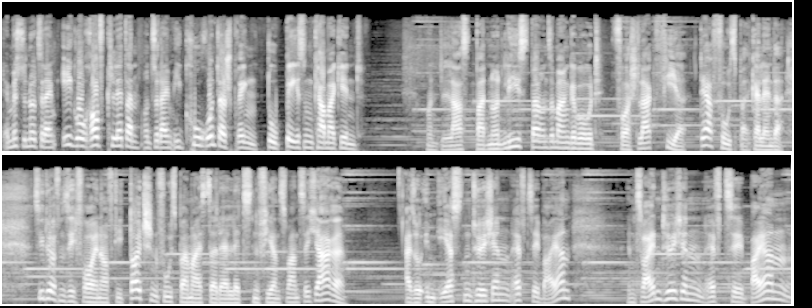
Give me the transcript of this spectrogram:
der müsste nur zu deinem Ego raufklettern und zu deinem IQ runterspringen, du Besenkammerkind. Und last but not least bei unserem Angebot Vorschlag 4, der Fußballkalender. Sie dürfen sich freuen auf die deutschen Fußballmeister der letzten 24 Jahre. Also im ersten Türchen FC Bayern, im zweiten Türchen FC Bayern,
